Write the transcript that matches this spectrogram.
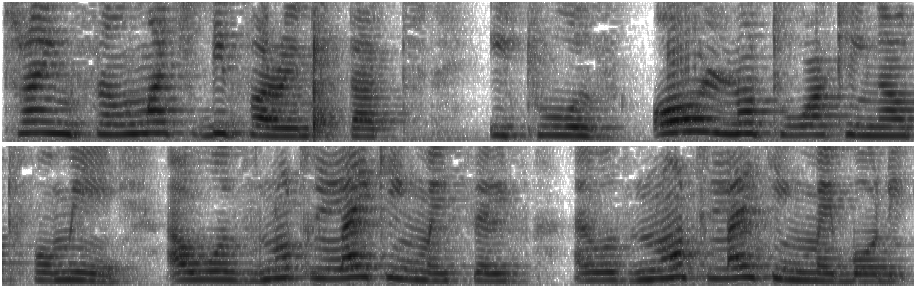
Trying so much different that it was all not working out for me. I was not liking myself. I was not liking my body.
